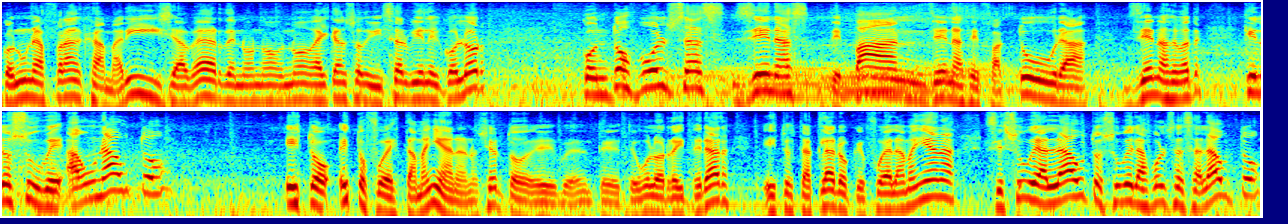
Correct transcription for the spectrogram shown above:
con una franja amarilla, verde, no, no, no alcanzo a divisar bien el color, con dos bolsas llenas de pan, llenas de factura, llenas de que lo sube a un auto. Esto, esto fue esta mañana, ¿no es cierto? Eh, te, te vuelvo a reiterar, esto está claro que fue a la mañana. Se sube al auto, sube las bolsas al auto,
